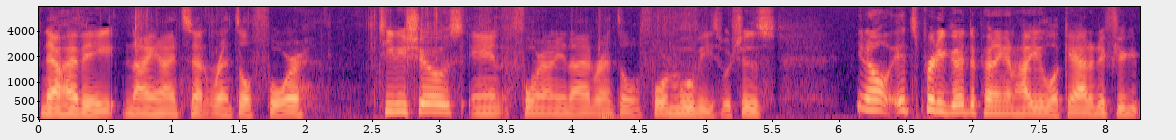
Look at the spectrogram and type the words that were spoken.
now have a 99 cent rental for TV shows and 4.99 rental for movies, which is, you know, it's pretty good depending on how you look at it. If you're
